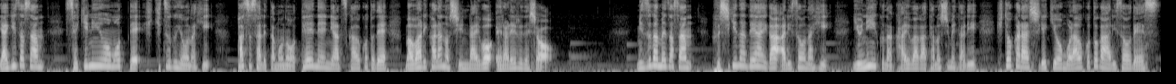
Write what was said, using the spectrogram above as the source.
ヤギ座さん、責任を持って引き継ぐような日、パスされたものを丁寧に扱うことで周りからの信頼を得られるでしょう。水亀座さん、不思議な出会いがありそうな日、ユニークな会話が楽しめたり、人から刺激をもらうことがありそうです。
